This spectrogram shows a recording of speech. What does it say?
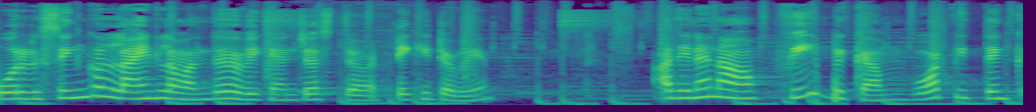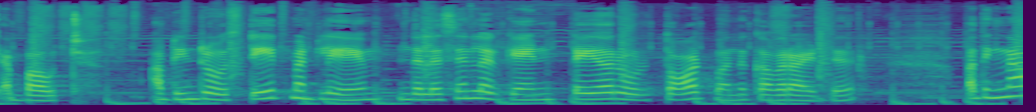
ஒரு சிங்கிள் லைனில் வந்து we can just take it away அது என்னென்னா we become what we think about அப்படின்ற ஒரு ஸ்டேட்மெண்ட்லேயே இந்த லெசனில் இருக்க என்டையர் ஒரு தாட் வந்து கவர் ஆகிடுது பார்த்திங்கன்னா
